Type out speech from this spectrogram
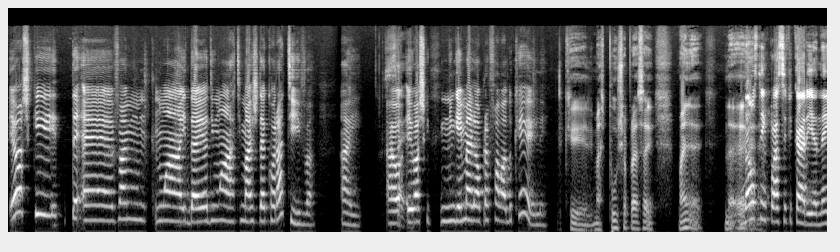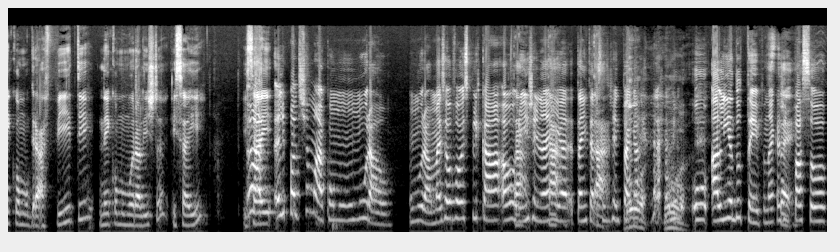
Eu acho que é, vai numa ideia de uma arte mais decorativa aí. Certo. Eu acho que ninguém melhor para falar do que ele. Do que ele, mas puxa para essa aí. Mas, é, é, não se classificaria nem como grafite, nem como muralista, isso aí? Isso ah, aí... Ele pode chamar como um mural. Um mural, mas eu vou explicar a tá, origem, né? Tá, e é, tá interessante tá. a gente pegar boa, boa. O, a linha do tempo, né? Que a gente passou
